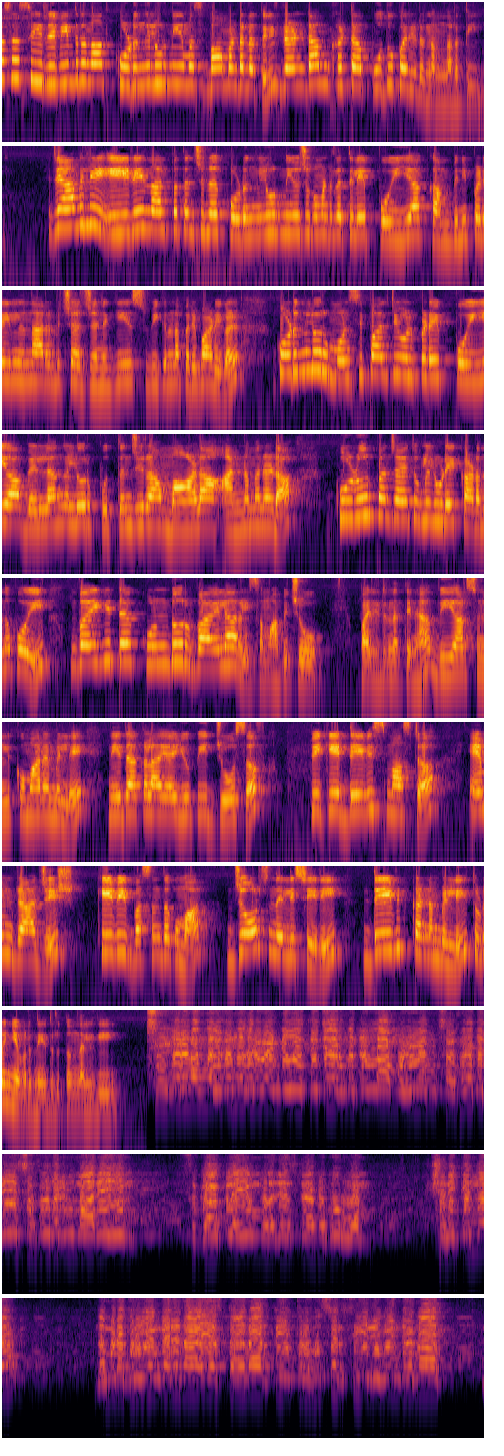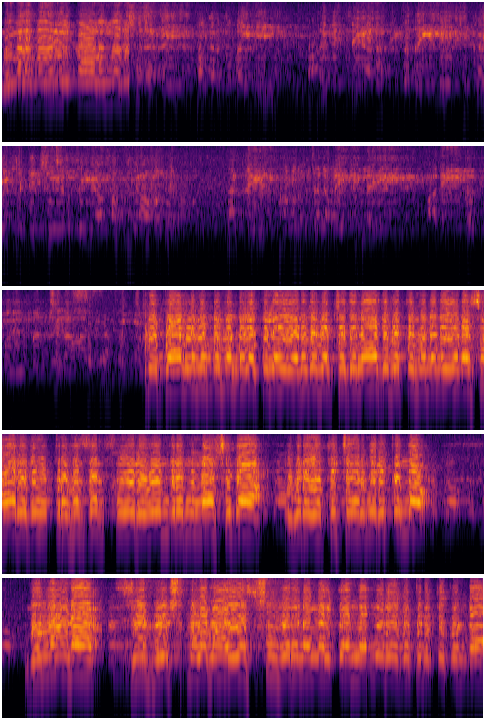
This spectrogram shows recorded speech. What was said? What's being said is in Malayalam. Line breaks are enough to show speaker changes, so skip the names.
പ്രൊഫസർ സി രവീന്ദ്രനാഥ് കൊടുങ്ങല്ലൂർ നിയമസഭാ മണ്ഡലത്തിൽ രണ്ടാം ഘട്ട പൊതുപര്യടനം നടത്തി. രാവിലെ ഏഴ് നാൽപ്പത്തഞ്ചിന് കൊടുങ്ങല്ലൂർ നിയോജക മണ്ഡലത്തിലെ പൊയ്യ കമ്പനിപ്പടിയിൽ നിന്ന് ആരംഭിച്ച ജനകീയ സ്വീകരണ പരിപാടികൾ കൊടുങ്ങല്ലൂർ മുനിസിപ്പാലിറ്റി ഉൾപ്പെടെ പൊയ്യ വെള്ളാങ്ങല്ലൂർ പുത്തഞ്ചിറ മാള അന്നമനട കുഴൂർ പഞ്ചായത്തുകളിലൂടെ കടന്നുപോയി വൈകിട്ട് കുണ്ടൂർ വയലാറിൽ സമാപിച്ചു. പര്യടനത്തിന് V R Sunilkumar M L A നേതാക്കളായ U P Joseph P K Davis master M Rajesh K V Vasanthakumar George Nellissery David Kannampally തുടങ്ങിയവർ നേതൃത്വം നൽകി.
സ്വീകരണം നൽകുന്നതിനു വേണ്ടി എത്തിച്ചേർന്നിട്ടുള്ള മുഴുവൻ സഹോദരി സഹോദരന്മാരെയും സുഖാക്കളെയും വളരെ സ്നേഹപൂർവം ക്ഷണിക്കുന്നു. നമ്മുടെ പ്രിയങ്കരനായ സ്ഥാനാർത്ഥി പ്രൊഫസർ സി രവീന്ദ്രനാഥ് നിങ്ങളെ നേരിൽ കാണുന്നത് പാർലമെന്റ് മണ്ഡലത്തിലെ ഇടതുപക്ഷ ജനാധിപത്യ മുന്നണിയുടെ സാരഥി പ്രൊഫസർ സി രവീന്ദ്രൻ മാഷിത ഇവിടെ എത്തിച്ചേർന്നിരിക്കുന്നു. നിങ്ങളുടെ സൂക്ഷ്മളമായ സ്വീകരണങ്ങൾക്ക് നന്ദി രേഖപ്പെടുത്തിക്കൊണ്ട്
